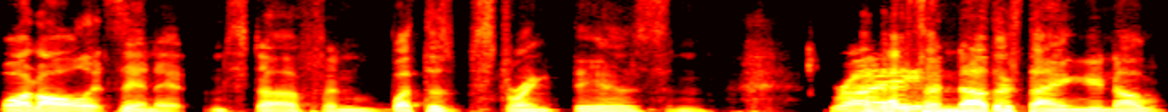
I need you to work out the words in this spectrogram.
what all it's in it and stuff and what the strength is and, and that's another thing, you know,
